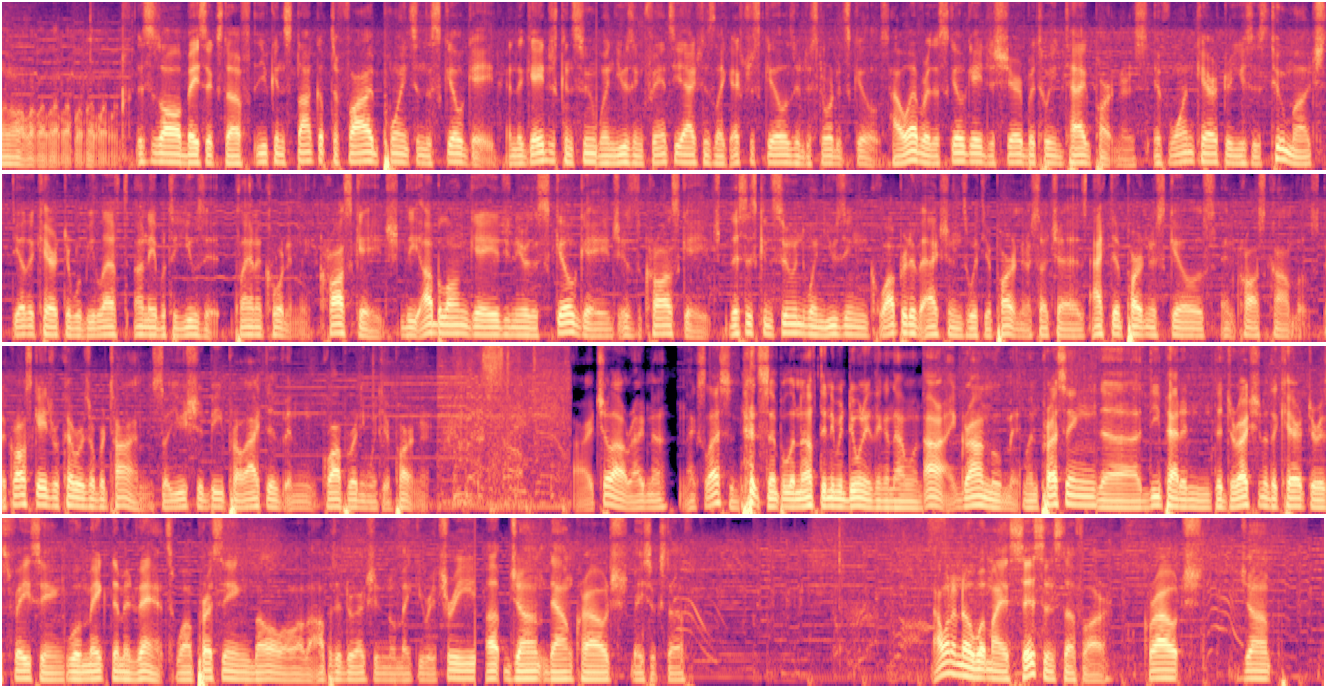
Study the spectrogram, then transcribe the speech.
This is all basic stuff. You can stock up to five points in the skill gauge, and the gauge is consumed when using fancy actions like extra skills and distorted skills. However, the skill gauge is shared between tag partners. If one character uses too much, the other character will be left unable to use it. Plan accordingly. Cross gauge. The oblong gauge near the skill gauge is the cross gauge. This is consumed when using cooperative actions with your partner, such as active partner skills and cross combos. The cross gauge recovers over time, so you should be proactive in cooperating with your partner. Alright, chill out, Ragna. Next lesson. It's simple enough. Didn't even do anything in that one. Alright, ground movement. When pressing the D-pad in the direction of the character is facing will make them advance, while pressing blah, blah, blah, the opposite direction will make you retreat, up, jump, down, crouch, basic stuff. I want to know what my assists and stuff are. Crouch, jump,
